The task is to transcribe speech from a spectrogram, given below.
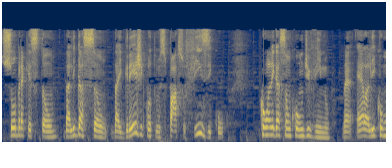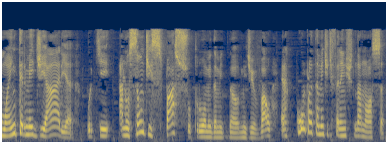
sobre a questão da ligação da igreja enquanto um espaço físico com a ligação com o divino. Né? Ela ali como uma intermediária, porque a noção de espaço para o homem da, da, medieval era completamente diferente da nossa.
